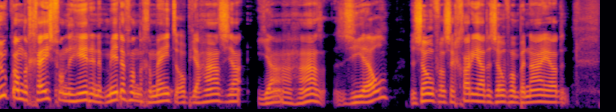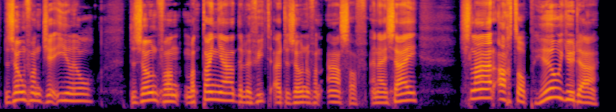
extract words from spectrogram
Toen kwam de geest van de Heer in het midden van de gemeente op Jahaziel, de zoon van Zecharia, de zoon van Benaja, de, zoon van Jeiel, de zoon van Matanja, de leviet uit de zonen van Asaf. En hij zei, Sla er acht op, heel Juda,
